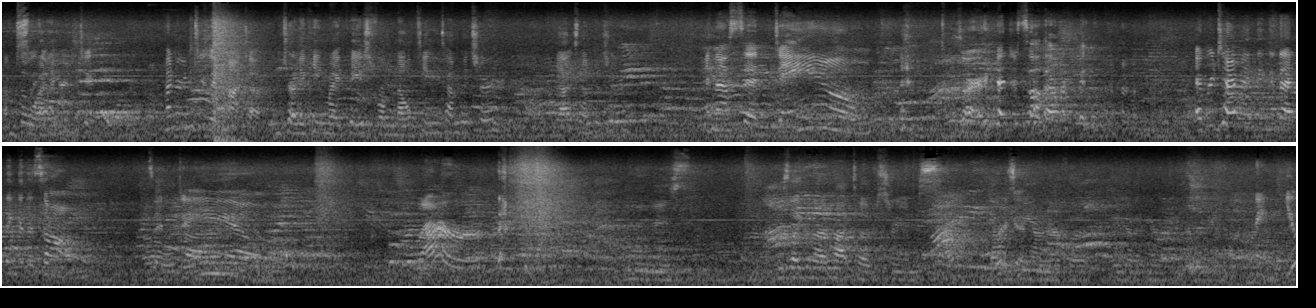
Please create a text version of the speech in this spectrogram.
I'm always sweating. 102. 102 in hot tub. I'm trying to keep my face from melting temperature. That temperature. And I said, damn. Sorry, I just saw that one. Every time I think of that, I think of the song. I said, damn. Rawr. Movies. He's like in our hot tub streams. That was me on your foot. You gotta hear it. Thank you.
